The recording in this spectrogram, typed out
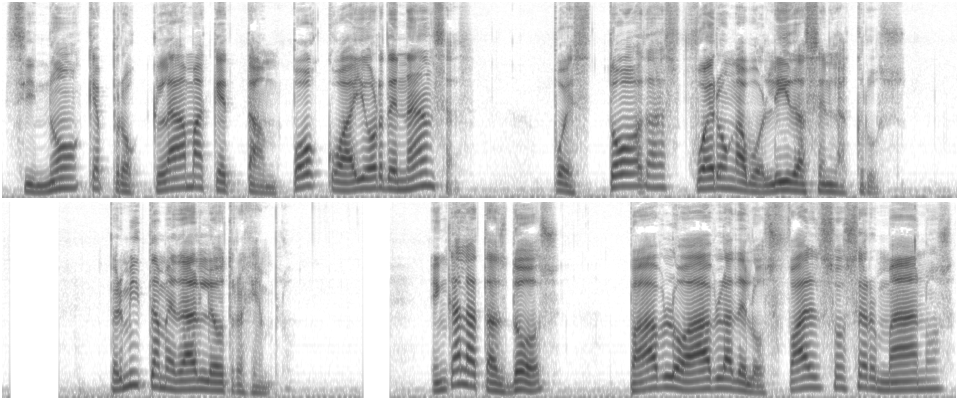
sino que proclama que tampoco hay ordenanzas, pues todas fueron abolidas en la cruz. Permítame darle otro ejemplo. En Gálatas 2, Pablo habla de los falsos hermanos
